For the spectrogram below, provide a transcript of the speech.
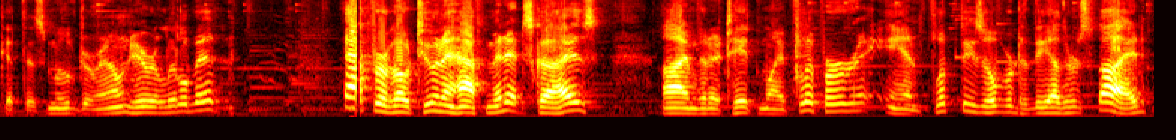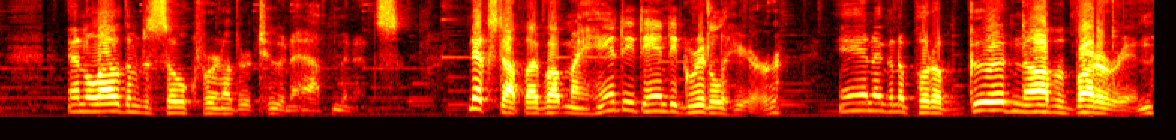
Get this moved around here a little bit. After about two and a half minutes, guys, I'm going to take my flipper and flip these over to the other side and allow them to soak for another two and a half minutes. Next up, I've got my handy dandy griddle here and I'm going to put a good knob of butter in.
